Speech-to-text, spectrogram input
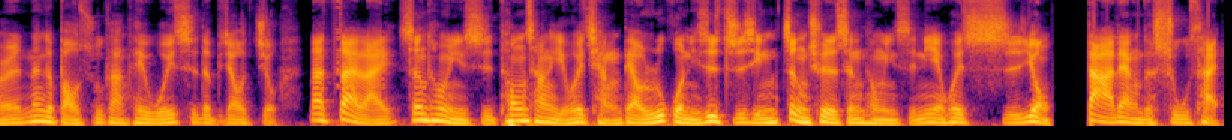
而那个饱足感可以维持的比较久。那再来，生酮饮食通常也会强调，如果你是执行正确的生酮饮食，你也会食用大量的蔬菜，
